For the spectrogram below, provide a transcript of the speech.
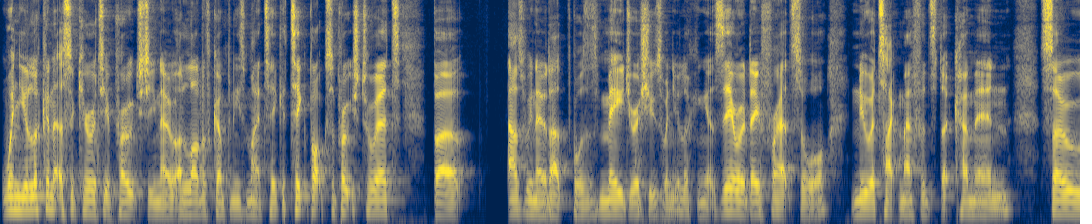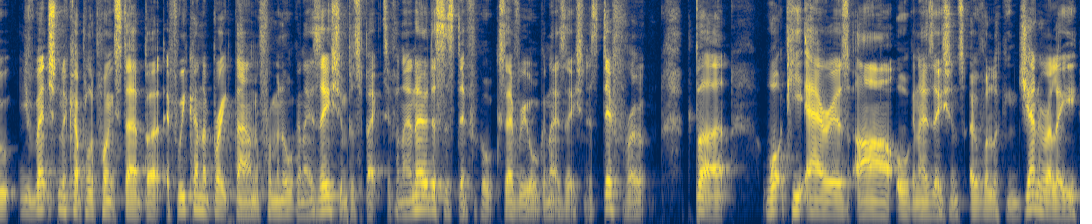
when you're looking at a security approach, you know, a lot of companies might take a tick box approach to it, but as we know, that causes major issues when you're looking at zero day threats or new attack methods that come in. So you've mentioned a couple of points there, but if we kind of break down from an organization perspective, and I know this is difficult because every organization is different, but what key areas are organizations overlooking generally,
